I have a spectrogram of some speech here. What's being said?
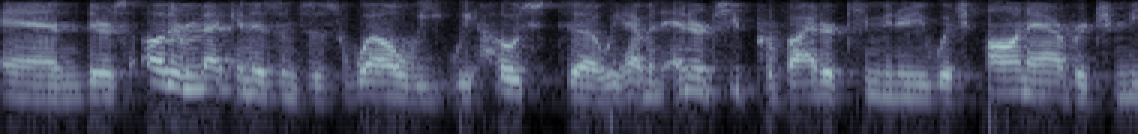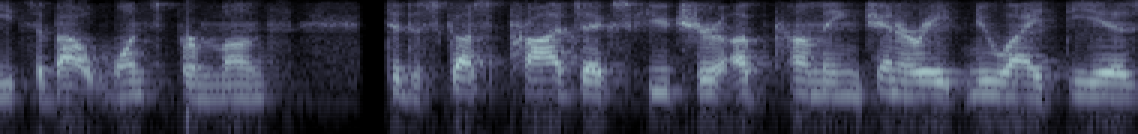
And there's other mechanisms as well. We, we host, uh, we have an energy provider community which on average meets about once per month to discuss projects, future, upcoming, generate new ideas,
